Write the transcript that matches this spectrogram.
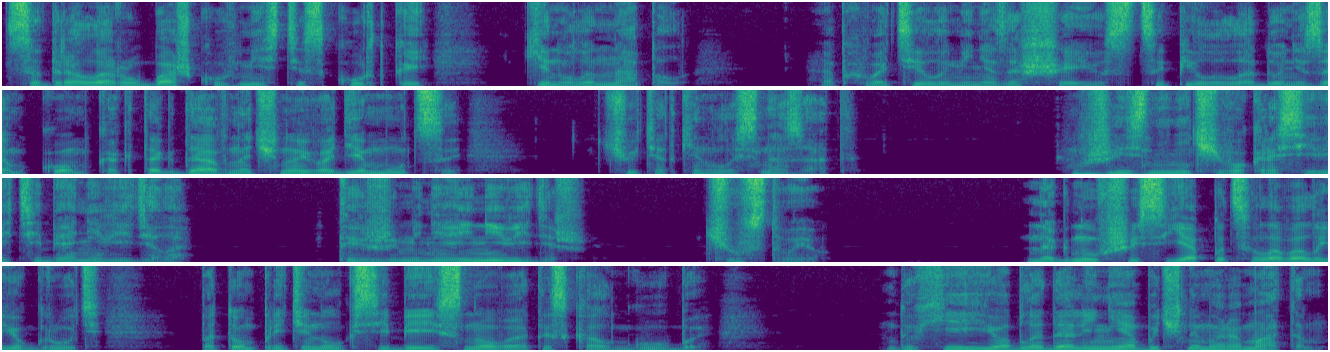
Содрала рубашку вместе с курткой, кинула на пол. Обхватила меня за шею, сцепила ладони замком, как тогда в ночной воде Муцы. Чуть откинулась назад. «В жизни ничего красивее тебя не видела. Ты же меня и не видишь. Чувствую». Нагнувшись, я поцеловал ее грудь, потом притянул к себе и снова отыскал губы. Духи ее обладали необычным ароматом,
